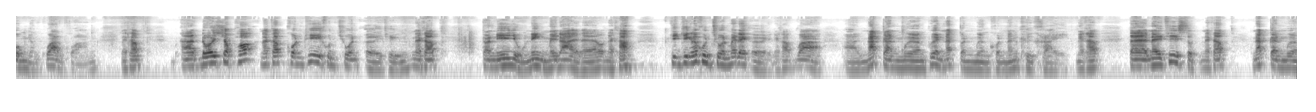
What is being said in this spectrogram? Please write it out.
วงอย่างกว้างขวางนะครับโดยเฉพาะนะครับคนที่คุณชวนเอ่ยถึงนะครับ ตอนนี้อยู่นิ่งไม่ได้แล้วนะครับ จริงๆแล้วคุณชวนไม่ได้เอ่ยนะครับว่า นักการเมืองเพื่อนนักการเมืองคนนั้นคือใครนะครับ แต่ในที่สุดนะครับ นักการเมือง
